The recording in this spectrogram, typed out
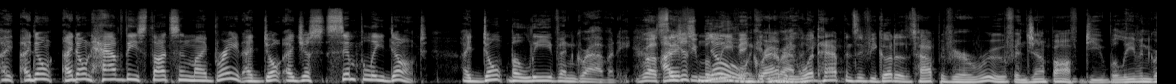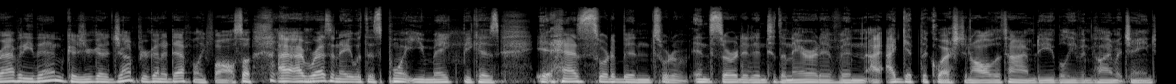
I, I don't. I don't have these thoughts in my brain. I don't. I just simply don't. I don't believe in gravity. Well, I if just you believe in gravity, in gravity, what happens if you go to the top of your roof and jump off? Do you believe in gravity then? Because you're going to jump, you're going to definitely fall. So I, I, resonate with this point you make because it has sort of been sort of inserted into the narrative, and I, I get the question all the time: Do you believe in climate change?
